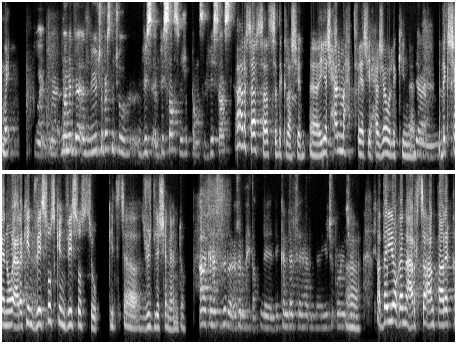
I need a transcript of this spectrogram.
oui. المهم ال YouTuber سميتو Vsauce je pense Vsauce عرفت عرفت عرفت هذيك la chaîne هي شحال ما حط فيها شي حاجة ولكن هذاك الشيء انواع راه كاين Vsauce كاين Vsauce 2 كاين حتى جوج les chaînes عنده آه كنعرف غير غير وحده اللي كندير فيها اليوتيوب origin آه. دايوغ أنا عرفتها عن طريق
